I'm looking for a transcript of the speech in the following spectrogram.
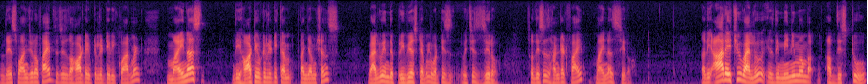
this 105 this is the hot utility requirement minus the hot utility consumptions value in the previous table what is which is 0. So, this is 105 minus 0. Now, the RHU value is the minimum of these two.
